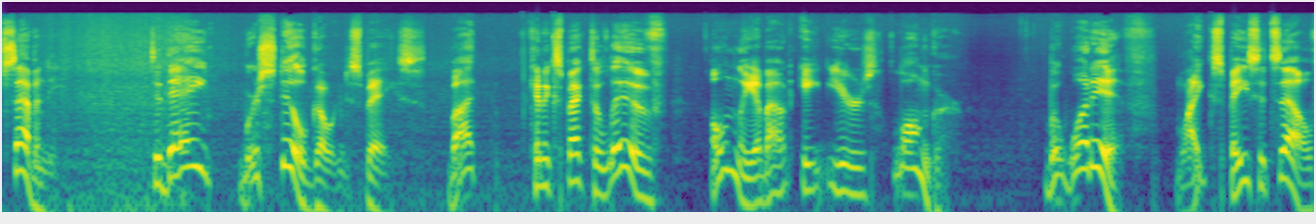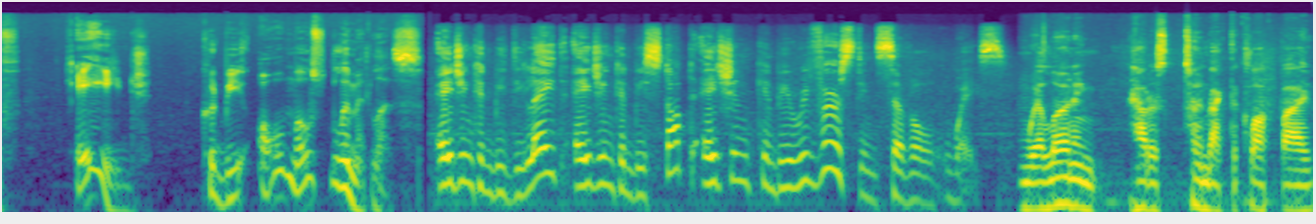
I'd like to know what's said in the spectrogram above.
70. Today, we're still going to space, but can expect to live only about eight years longer. But what if, like space itself, age could be almost limitless? Aging can be delayed, aging can be stopped, aging can be reversed in several ways. We're learning how to turn back the clock by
